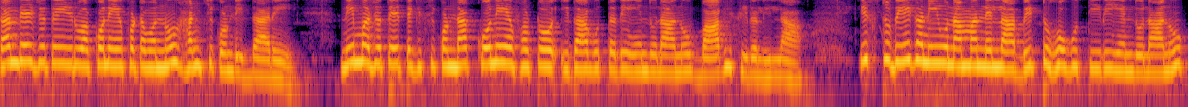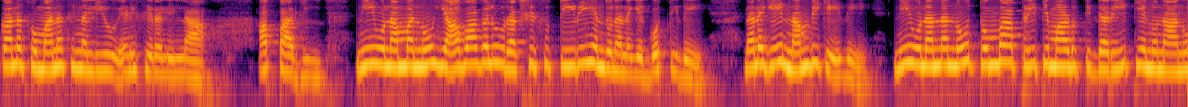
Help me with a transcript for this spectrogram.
ತಂದೆ ಜೊತೆ ಇರುವ ಕೊನೆಯ ಫೋಟೋವನ್ನು ಹಂಚಿಕೊಂಡಿದ್ದಾರೆ. ನಿಮ್ಮ ಜೊತೆ ತೆಗೆಸಿಕೊಂಡ ಕೊನೆಯ ಫೋಟೋ ಇದಾಗುತ್ತದೆ ಎಂದು ನಾನು ಭಾವಿಸಿರಲಿಲ್ಲ. ಇಷ್ಟು ಬೇಗ ನೀವು ನಮ್ಮನ್ನೆಲ್ಲ ಬಿಟ್ಟು ಹೋಗುತ್ತೀರಿ ಎಂದು ನಾನು ಕನಸು ಮನಸ್ಸಿನಲ್ಲಿಯೂ ಎಣಿಸಿರಲಿಲ್ಲ. ಅಪ್ಪಾಜಿ, ನೀವು ನಮ್ಮನ್ನು ಯಾವಾಗಲೂ ರಕ್ಷಿಸುತ್ತೀರಿ ಎಂದು ನನಗೆ ಗೊತ್ತಿದೆ. ನನಗೆ ನಂಬಿಕೆ ಇದೆ. ನೀವು ನನ್ನನ್ನು ತುಂಬ ಪ್ರೀತಿ ಮಾಡುತ್ತಿದ್ದ ರೀತಿಯನ್ನು ನಾನು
